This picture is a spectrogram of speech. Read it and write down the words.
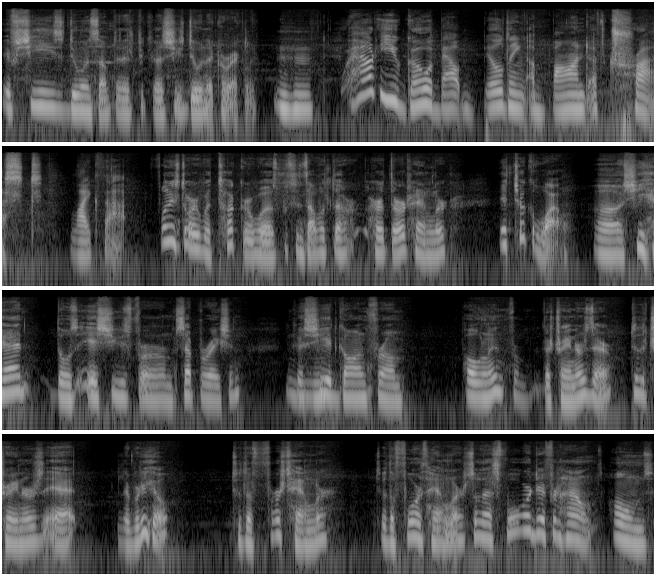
if she's doing something, it's because she's doing it correctly. Mm-hmm. How do you go about building a bond of trust like that? Funny story with Tucker was since I was the, her third handler, it took a while. Uh, she had those issues from separation because Mhm. she had gone from Poland, from the trainers there, to the trainers at Liberty Hill, to the first handler, to the fourth handler. So that's four different homes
